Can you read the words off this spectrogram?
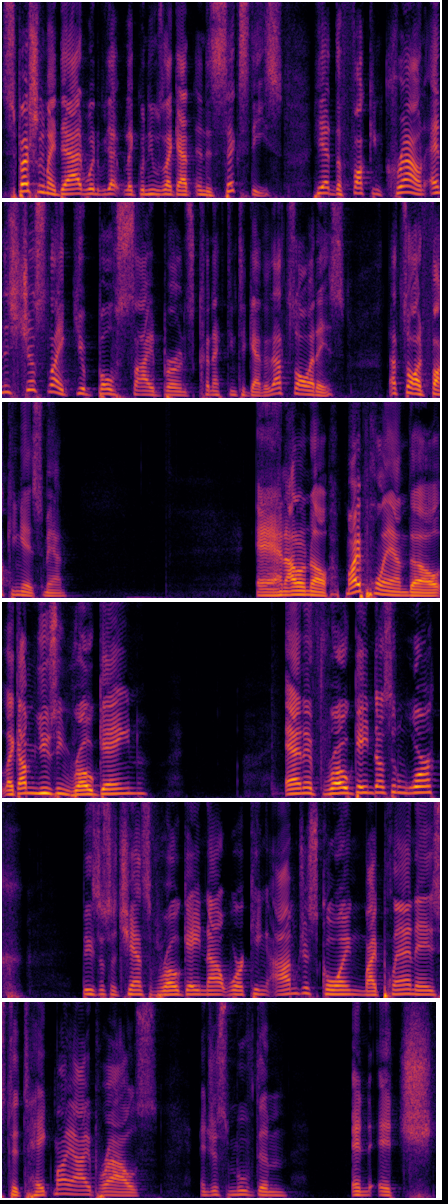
Especially my dad would like when he was like at in his 60s. He had the fucking crown, and it's just like you're both sideburns connecting together. That's all it is. That's all it fucking is, man. And I don't know. My plan though, like I'm using Rogaine. And if Rogaine doesn't work, because there's a chance of Rogaine not working. I'm just going. My plan is to take my eyebrows and just move them an inch,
